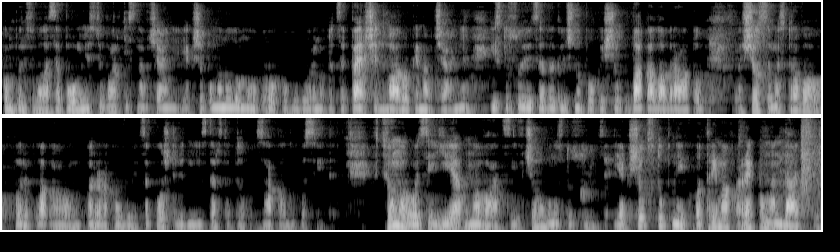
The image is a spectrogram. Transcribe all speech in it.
компенсувалася повністю вартість навчання. Якщо по минулому року говоримо, то це перші два роки навчання і стосується виключно поки що бакалаврату. Щосеместрово перепла- о, перераховуються кошти від міністерства до закладу освіти. Цьому році є новації. В чому вони стосуються? Якщо вступник отримав рекомендацію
